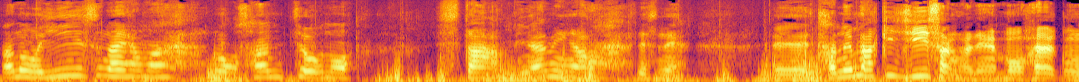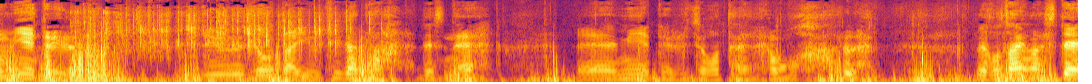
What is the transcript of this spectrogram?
あの、飯綱山の山頂の下、南側ですね、えー種まきじいさんがね、もう早くも見えているという状態、雪型ですね。えー見えている状態ですから、もう春でございまして、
